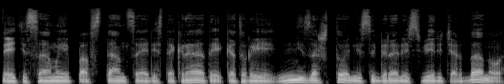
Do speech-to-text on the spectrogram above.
Эти самые повстанцы-аристократы, которые ни за что не собирались верить Ордану,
